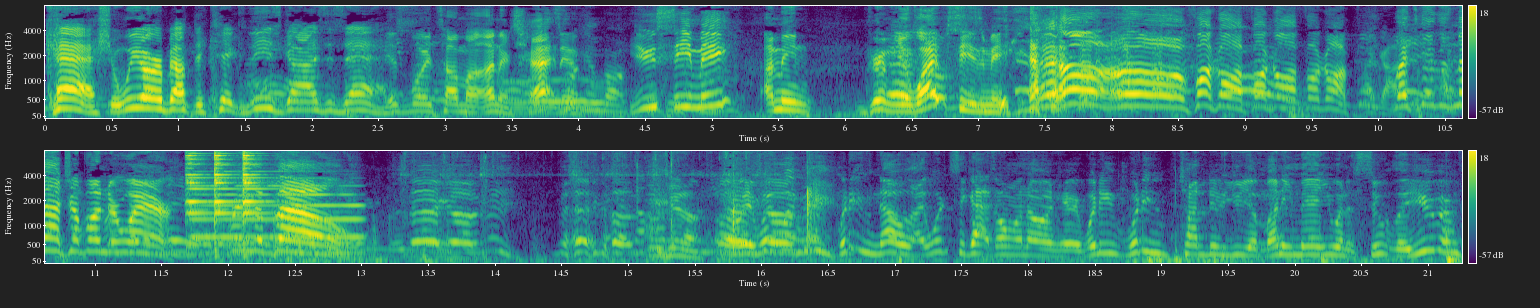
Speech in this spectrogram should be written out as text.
Cash, and we are about to kick these guys' ass. This boy talking about unattractive. You see me? I mean, Grim, your wife sees me. Oh, Let's get this matchup underwear. Ring the bell. Oh, wait, what, what do you know? Like, what you got going on here? What do you What are you trying to do? You your money man? You in a suit? Like, you even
